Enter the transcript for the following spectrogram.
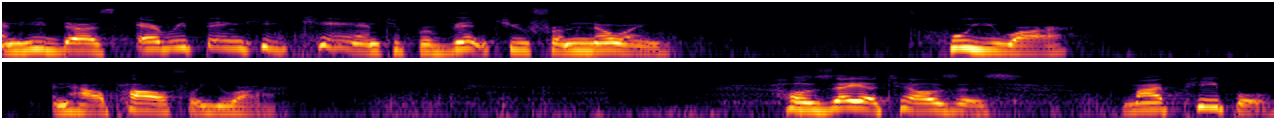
and he does everything he can to prevent you from knowing who you are and how powerful you are. Hosea tells us, My people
